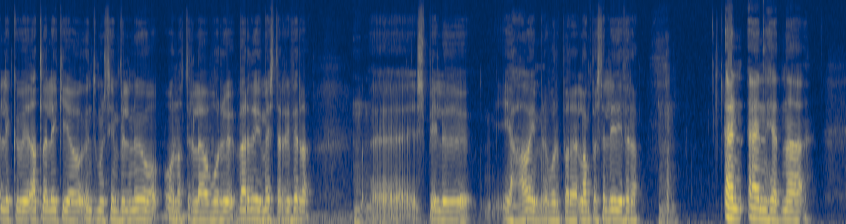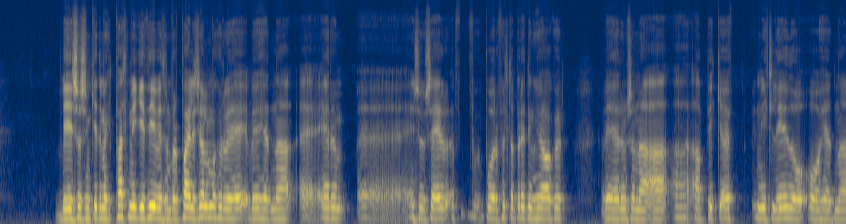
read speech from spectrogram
leiku við alla leiki á undumúrstímbilinu og, og náttúrulega voru verðuði meistarri fyrra. Mm. e, spiluðu já, ég meina voru bara langbæsta liði fyrra. Mm. en, en hérna við svo sem getum ekkert pælt mikið í því við þurfum bara að pæla sjálfum okkur. Við, við hérna eh, erum eh, eins og þú segir búið að af breytingu hjá okkur við erum svona að- byggja upp nýtt lið og, og hérna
